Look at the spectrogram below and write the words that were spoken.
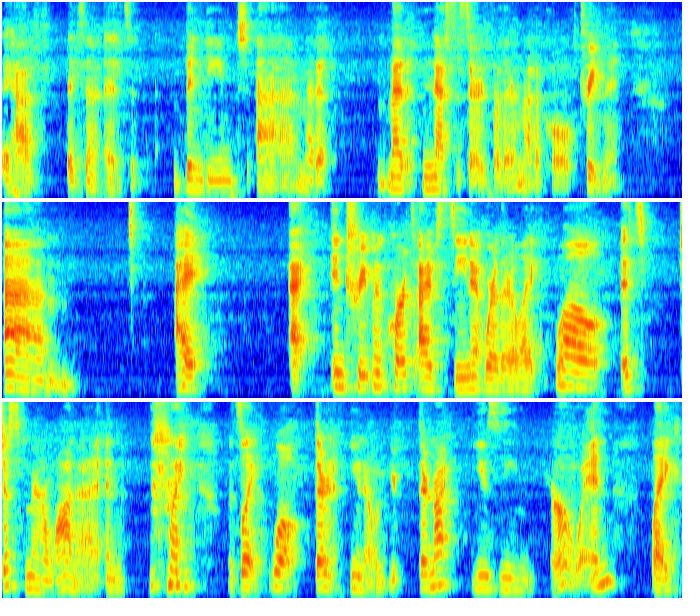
they have it's a, it's been deemed uh, med- med- necessary for their medical treatment. Um, I in treatment courts, I've seen it where they're like, well, it's just marijuana. And like, it's like, well, they're, you know, they're not using heroin. Like,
